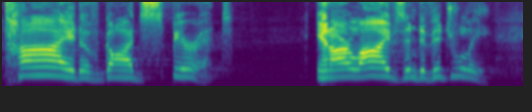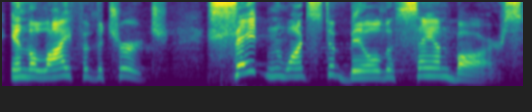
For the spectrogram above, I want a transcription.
tide of God's Spirit in our lives individually, in the life of the church. Satan wants to build sandbars.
